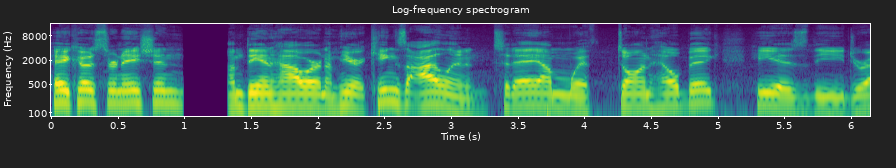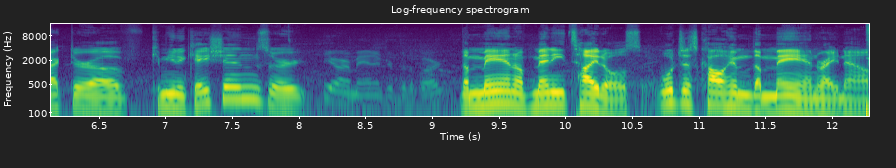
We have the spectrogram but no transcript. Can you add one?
Hey, Coaster Nation. I'm Dan Hower, and I'm here at Kings Island. Today I'm with Don Helbig. He is the Director of Communications, or PR manager for the park. the man of many titles. We'll just call him the man right now.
